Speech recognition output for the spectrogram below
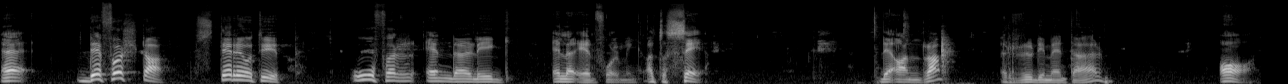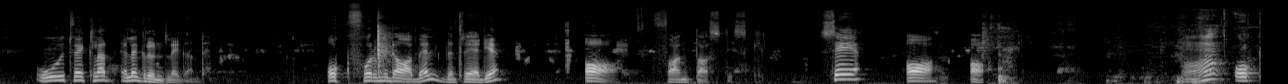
Eh, det första, stereotyp, oföränderlig eller enformig, alltså C. Det andra, rudimentär. A. Outvecklad eller grundläggande. Och formidabel, den tredje. A. Fantastisk. C. A. A. Mm. Och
